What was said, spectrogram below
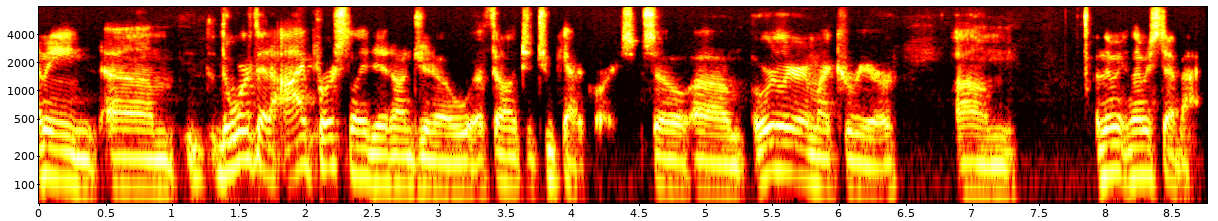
I mean, um, the work that I personally did on Juno fell into two categories. So um, earlier in my career, um, and let me let me step back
